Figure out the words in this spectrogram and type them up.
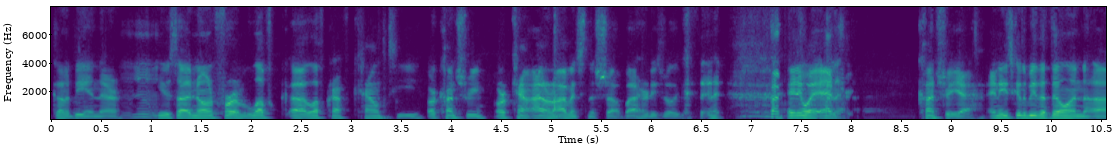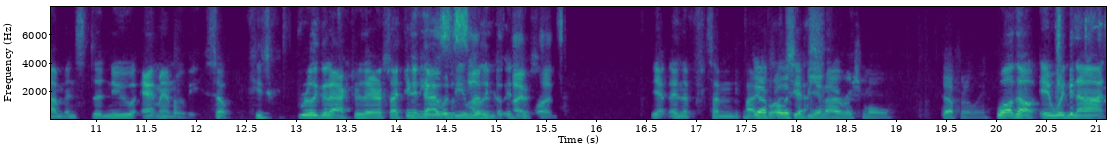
gonna be in there. Mm. he was uh, known for love uh, lovecraft county or country or count i don't know i haven't seen the show but i heard he's really good in it. Anyway and country. country yeah. And he's gonna be the villain um in the new ant-man movie. So he's really good actor there so i think that would be really good yeah and the son of the five definitely bloods, could yes. be an irish mole Definitely. Well, no, it would not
